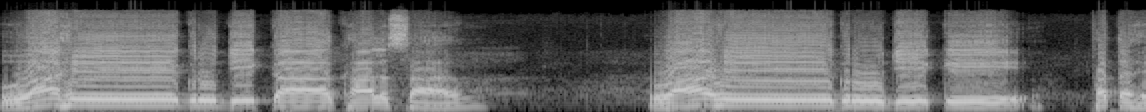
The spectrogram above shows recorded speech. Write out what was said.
ਵਾਹਿਗੁਰੂ ਜੀ ਕਾ ਖਾਲਸਾ ਵਾਹਿਗੁਰੂ ਜੀ ਕੀ ਫਤਿਹ।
